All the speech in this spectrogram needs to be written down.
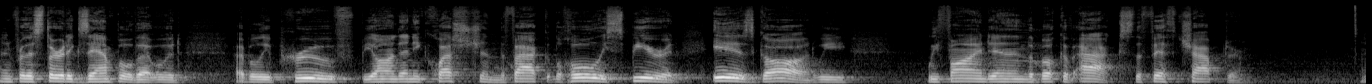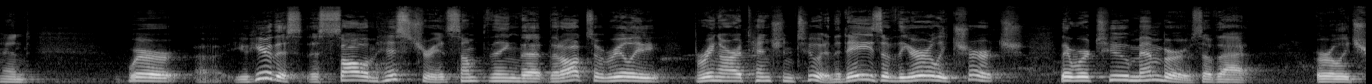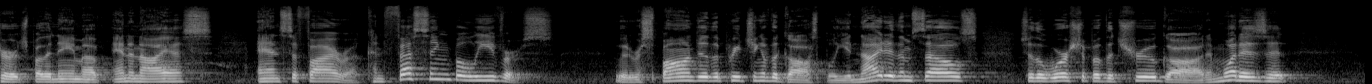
And for this third example, that would, I believe, prove beyond any question the fact that the Holy Spirit is God, we, we find in the book of Acts, the fifth chapter. And where uh, you hear this, this solemn history, it's something that, that ought to really bring our attention to it. In the days of the early church, there were two members of that early church by the name of Ananias and Sapphira, confessing believers who had responded to the preaching of the gospel, united themselves to the worship of the true God. And what is it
